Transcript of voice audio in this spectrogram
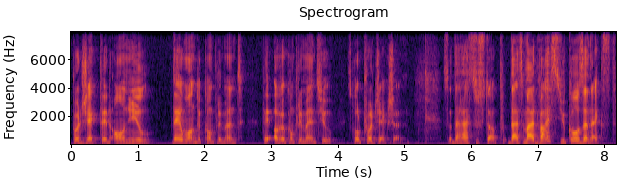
projected on you. They want the compliment, they over compliment you. It's called projection. So that has to stop. That's my advice. You call the next.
